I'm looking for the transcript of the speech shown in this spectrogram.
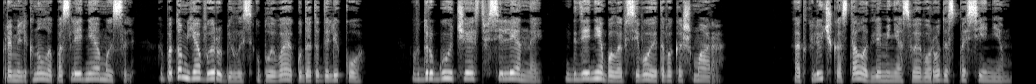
Промелькнула последняя мысль, а потом я вырубилась, уплывая куда-то далеко. В другую часть Вселенной, где не было всего этого кошмара. Отключка стала для меня своего рода спасением.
